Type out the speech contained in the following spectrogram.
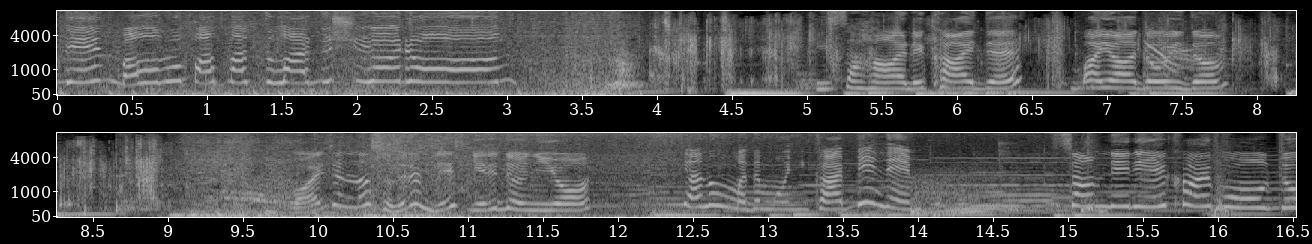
edin. Balonumu patlattılar. Düşüyorum. Pizza harikaydı. Bayağı doydum. Vay canına sanırım Jess geri dönüyor. Yanılmadım Monika benim. Sam nereye kayboldu?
